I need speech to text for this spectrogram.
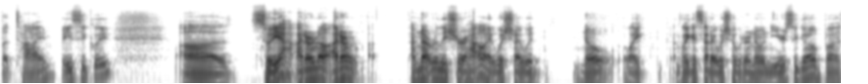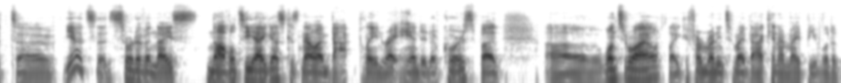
but time basically uh, so yeah, I don't know. I don't. I'm not really sure how. I wish I would know. Like like I said, I wish I would have known years ago. But uh, yeah, it's, it's, sort of a nice novelty, I guess, because now I'm back playing right-handed, of course. But uh, once in a while, like if I'm running to my backhand, I might be able to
